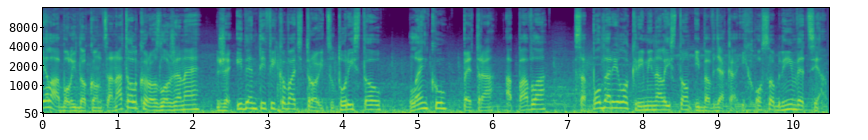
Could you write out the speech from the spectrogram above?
Telá boli dokonca natoľko rozložené, že identifikovať trojicu turistov, Lenku, Petra a Pavla sa podarilo kriminalistom iba vďaka ich osobným veciam.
